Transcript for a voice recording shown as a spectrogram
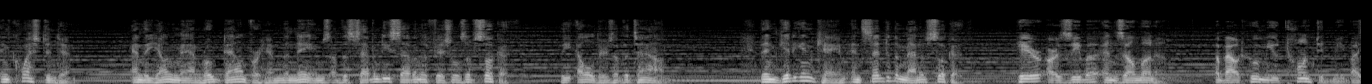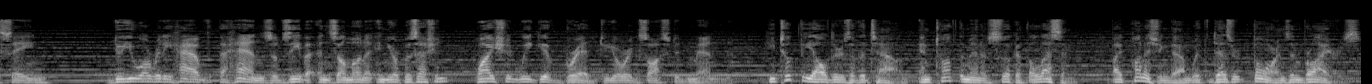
and questioned him, and the young man wrote down for him the names of the seventy-seven officials of Succoth, the elders of the town. Then Gideon came and said to the men of Succoth, Here are Zebah and Zalmunna, about whom you taunted me by saying, Do you already have the hands of Zebah and Zalmunna in your possession? Why should we give bread to your exhausted men? He took the elders of the town and taught the men of Succoth a lesson by punishing them with desert thorns and briars.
